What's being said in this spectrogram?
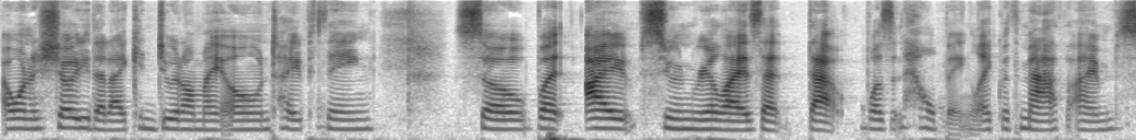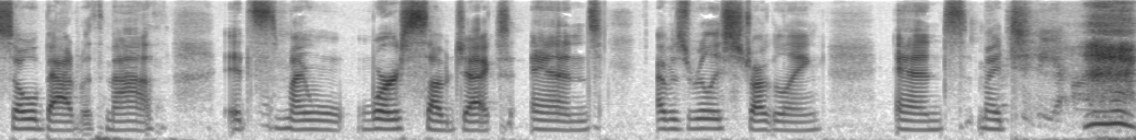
i want to show you that i can do it on my own type thing so, but I soon realized that that wasn't helping. Like with math, I'm so bad with math. It's my w- worst subject and I was really struggling and my t-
